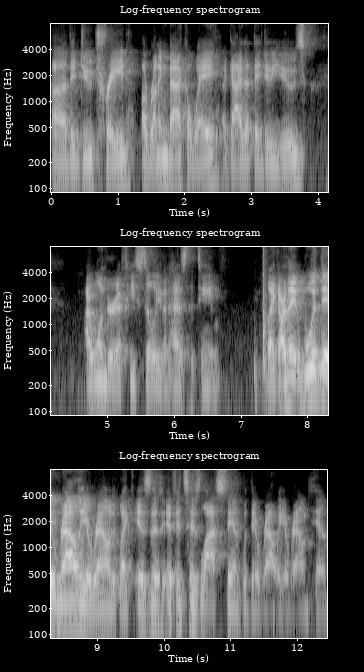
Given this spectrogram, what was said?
Uh, they do trade a running back away, a guy that they do use. I wonder if he still even has the team. Like, are they? Would they rally around it? Like, is this if it's his last stand? Would they rally around him?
